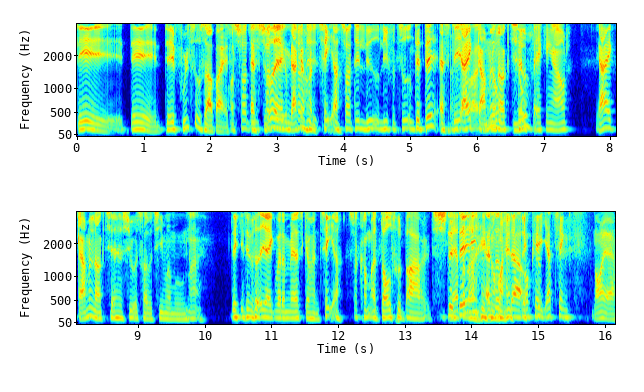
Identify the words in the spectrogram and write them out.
det, det, det er fuldtidsarbejde. Og så er det, altså, så det er ved jeg ikke, om jeg så kan er håndtere. Så er det livet lige for tiden. Det er det, altså, det er jeg ikke gammel no, nok til. No backing out. Jeg er ikke gammel nok til at have 37 timer om ugen. Nej. Det, det ved jeg ikke, hvordan jeg skal håndtere. Så kommer adulthood bare Det er det, dig? Altså sådan der, okay, jeg tænkte, nå ja,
